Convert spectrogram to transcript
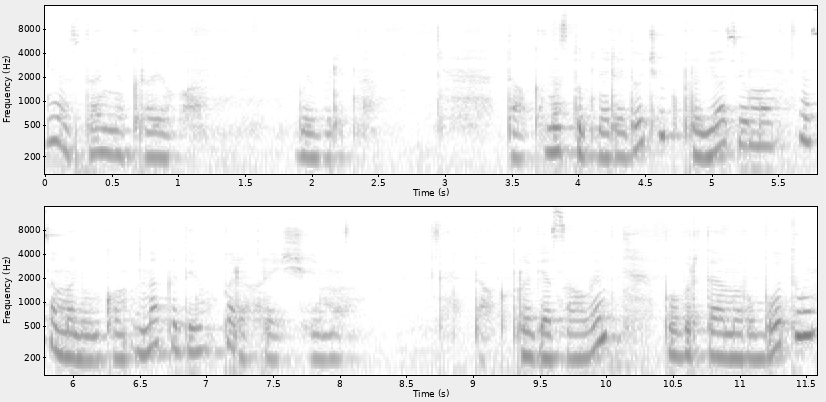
І остання краєва виворітна. Так, наступний рядочок пров'язуємо за малюнком. Накиди перехрещуємо. Пров'язали, повертаємо роботу,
